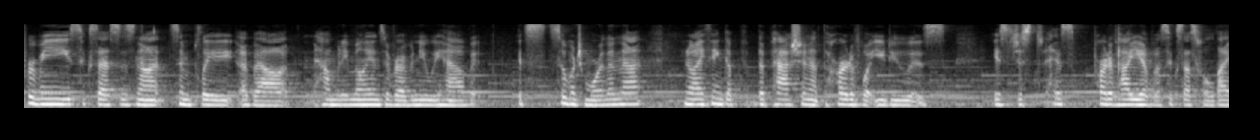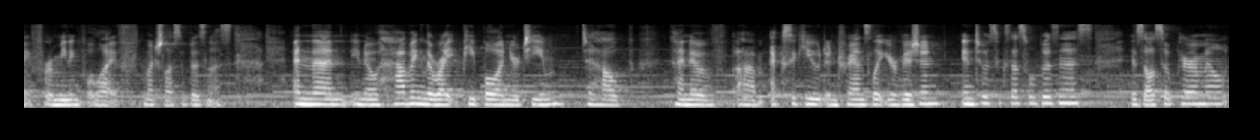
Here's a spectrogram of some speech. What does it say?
For me, success is not simply about how many millions of revenue we have. It, it's so much more than that. You know, I think the passion at the heart of what you do is is just as part of how you have a successful life or a meaningful life, much less a business. And then, you know, having the right people on your team to help kind of um, execute and translate your vision into a successful business is also paramount.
